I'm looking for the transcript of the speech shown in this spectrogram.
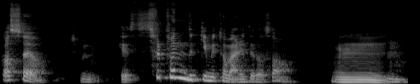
껐어요. 좀 이렇게 슬픈 느낌이 더 많이 들어서 음.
